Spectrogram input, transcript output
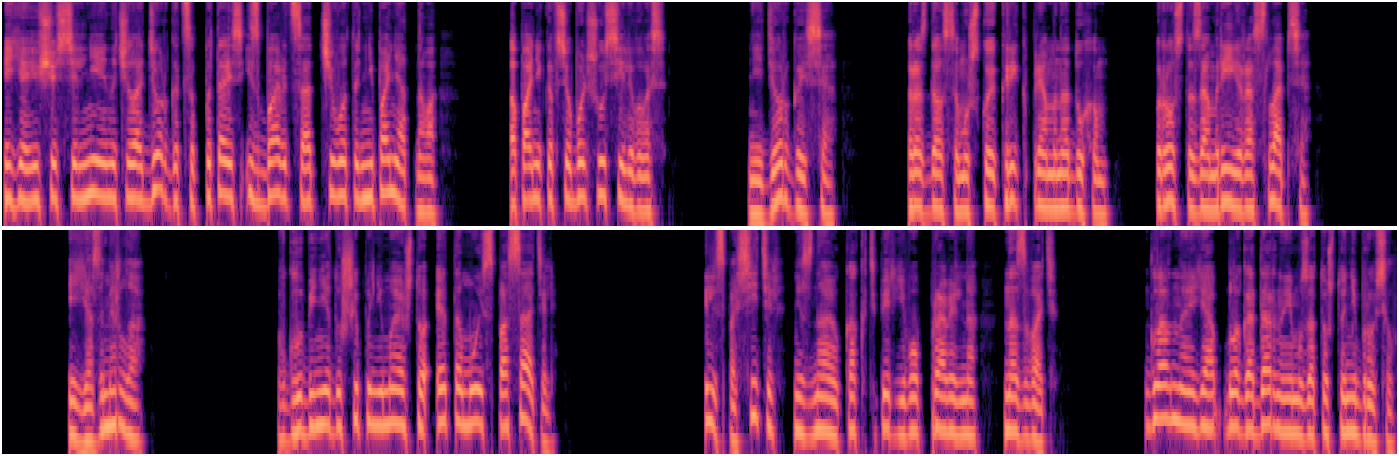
и я еще сильнее начала дергаться, пытаясь избавиться от чего-то непонятного, а паника все больше усиливалась. «Не дергайся», — раздался мужской крик прямо над ухом. «Просто замри и расслабься». И я замерла. В глубине души понимаю, что это мой спасатель. Или спаситель, не знаю, как теперь его правильно назвать. Главное, я благодарна ему за то, что не бросил.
